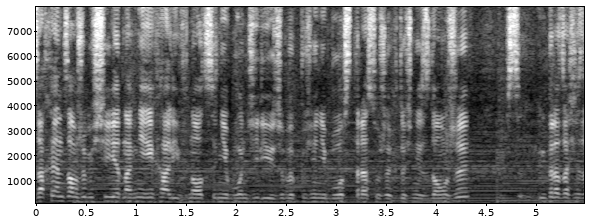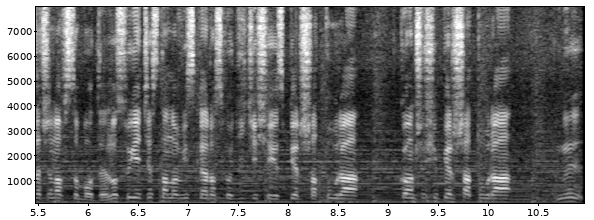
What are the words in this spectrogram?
zachęcam, żebyście jednak nie jechali w nocy, nie błądzili, żeby później nie było stresu, że ktoś nie zdąży. Impreza się zaczyna w sobotę. Losujecie stanowiska, rozchodzicie się, jest pierwsza tura, kończy się pierwsza tura. My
